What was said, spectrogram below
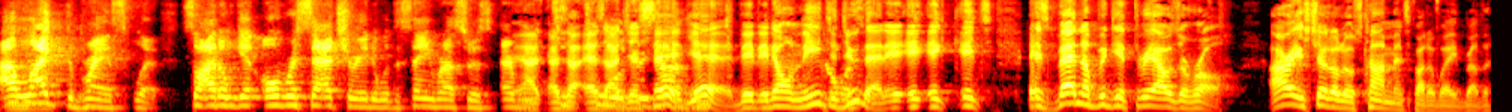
I Mhm. like the brand split, so I don't get oversaturated with the same wrestlers every. As, two- I- as two I or just three said, times yeah, they, they don't need to do that. It, it, it's it's bad enough we get three hours of Raw. I already shared all those comments, by the way, brother.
